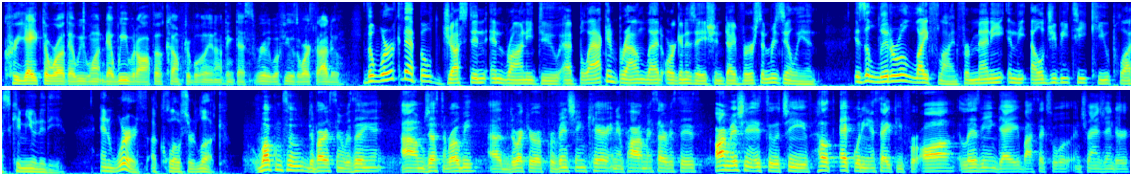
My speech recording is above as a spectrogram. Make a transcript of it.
create the world that we want, that we would all feel comfortable in. I think that's really what fuels the work that I do. The work that both Justin and Ronnie do at black and brown led organization Diverse and Resilient is a literal lifeline for many in the LGBTQ plus community and worth a closer look. Welcome to Diverse and Resilient. I'm Justin Roby, uh, the Director of Prevention, Care, and Empowerment Services. Our mission is to achieve health equity and safety for all lesbian, gay, bisexual, and transgender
